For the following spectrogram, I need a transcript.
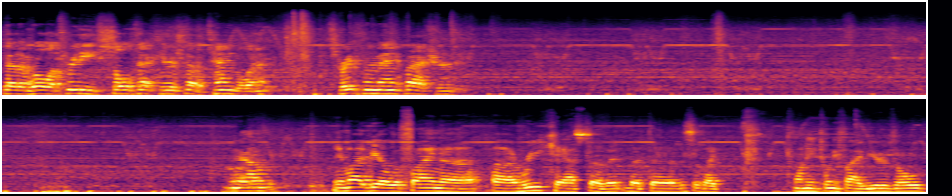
Got a roll of 3D Solutech here. It's got a tangle in it. Straight from the manufacturer. Yeah. You might be able to find a, a recast of it, but uh, this is like 20, 25 years old,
